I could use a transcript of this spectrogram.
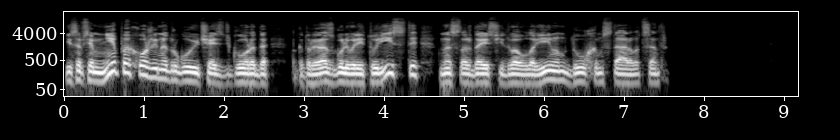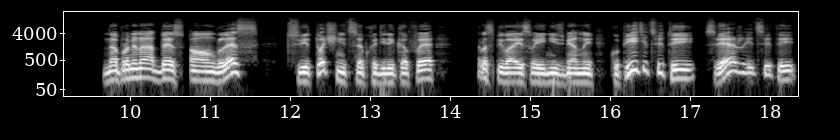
и совсем не похожий на другую часть города, по которой разгуливали туристы, наслаждаясь едва уловимым духом старого центра. На променад des Anglais цветочницы обходили кафе, распевая свои неизменные «Купите цветы, свежие цветы».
